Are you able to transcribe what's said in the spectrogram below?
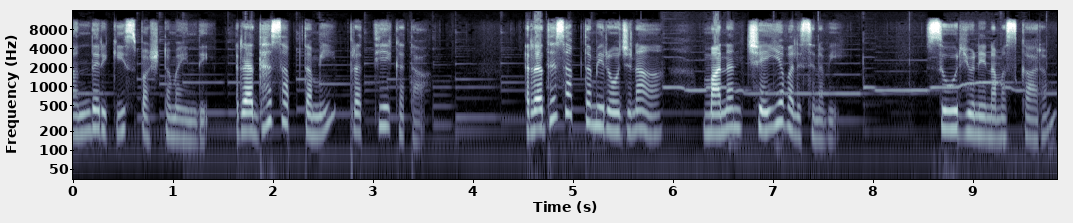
అందరికీ స్పష్టమైంది. రథసప్తమి ప్రత్యేకత. రథసప్తమి రోజున మనం చెయ్యవలసినవి సూర్యుని నమస్కారం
